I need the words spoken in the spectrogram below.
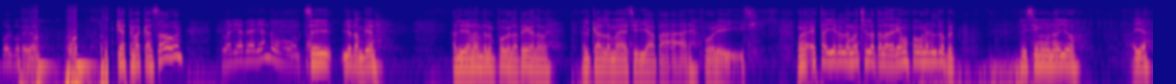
Polvo pegado. ¿Quedaste más cansado, man? ¿Igual iba pedaleando o...? Sí, yo también. Alivianándole un poco la pega, la wea. El Carlos me va a decir, ya para, pobre bici. Bueno, esta ayer en la noche la taladeríamos para poner el dropper. Le hicimos un hoyo allá.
